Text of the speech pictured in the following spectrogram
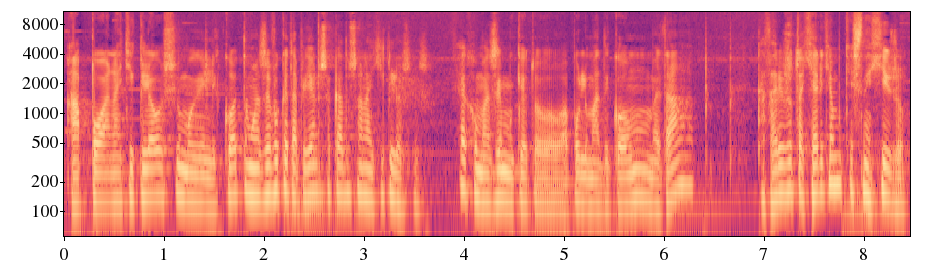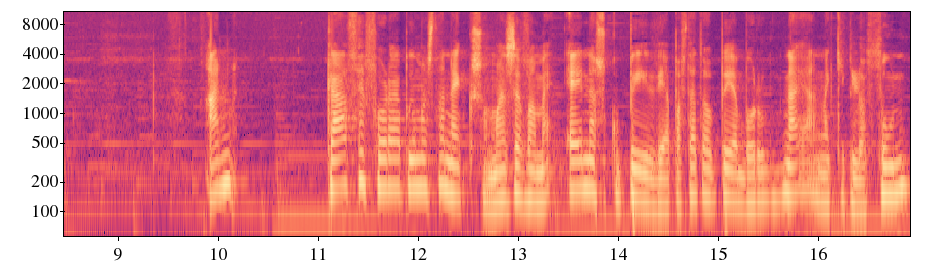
από ανακυκλώσιμο υλικό το μαζεύω και τα πηγαίνω σε κάτω ανακύκλωσης. Έχω μαζί μου και το απολυμαντικό μου μετά, καθαρίζω τα χέρια μου και συνεχίζω. Αν κάθε φορά που ήμασταν έξω μαζεύαμε ένα σκουπίδι από αυτά τα οποία μπορούν να ανακυκλωθούν,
